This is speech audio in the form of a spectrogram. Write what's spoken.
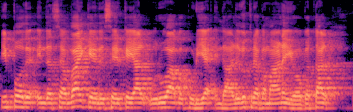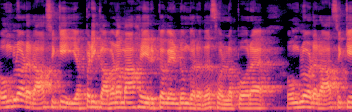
இப்போது இந்த செவ்வாய்க்கேது சேர்க்கையால் உருவாகக்கூடிய இந்த அழிவு கிரகமான யோகத்தால் உங்களோட ராசிக்கு எப்படி கவனமாக இருக்க வேண்டுங்கிறத சொல்ல போகிறேன் உங்களோட ராசிக்கு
